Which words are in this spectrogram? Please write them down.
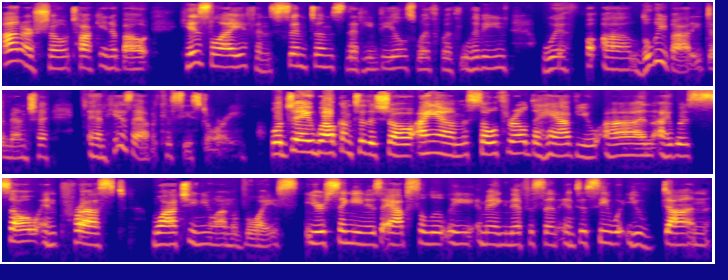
on our show talking about his life and symptoms that he deals with with living with uh, Lewy body dementia and his advocacy story. Well, Jay, welcome to the show. I am so thrilled to have you on. I was so impressed watching you on The Voice. Your singing is absolutely magnificent, and to see what you've done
